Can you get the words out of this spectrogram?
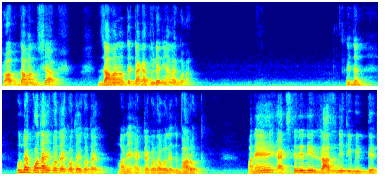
সব জামান শেষ। জামানতের টাকা তুলে নেওয়া লাগবে না। বুঝলেন? কোনটা কথায় কথায় কথায় কথায় মানে একটা কথা বলে ভারত মানে এক শ্রেণির রাজনীতিবিদদের,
